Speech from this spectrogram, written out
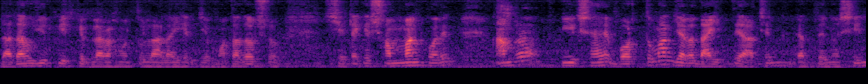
দাদা হুজুর পীর কেবলা রহমতুল্লাহ আলাইহের যে মতাদর্শ, সেটাকে সম্মান করেন। আমরা পীর সাহেব বর্তমান যারা দায়িত্বে আছেন, গাদ্দে নসীন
